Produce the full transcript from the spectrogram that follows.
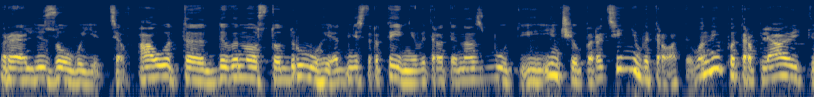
реалізовується. А от е, 92 адміністративні витрати на збут і інші операційні витрати вони потрапляють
